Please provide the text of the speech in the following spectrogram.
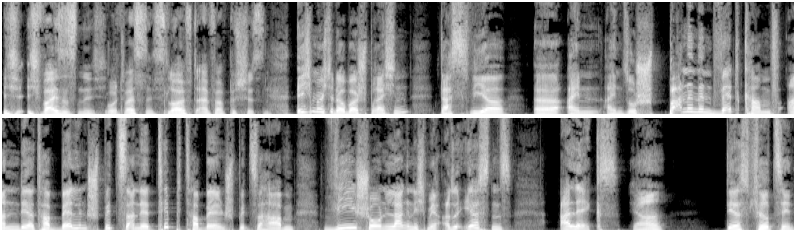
Ich, ich weiß es nicht. Gut. Ich weiß nicht. Es läuft einfach beschissen. Ich möchte darüber sprechen, dass wir äh, einen, einen so spannenden Wettkampf an der Tabellenspitze, an der Tipp-Tabellenspitze haben, wie schon lange nicht mehr. Also erstens, Alex, ja, der ist 14.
